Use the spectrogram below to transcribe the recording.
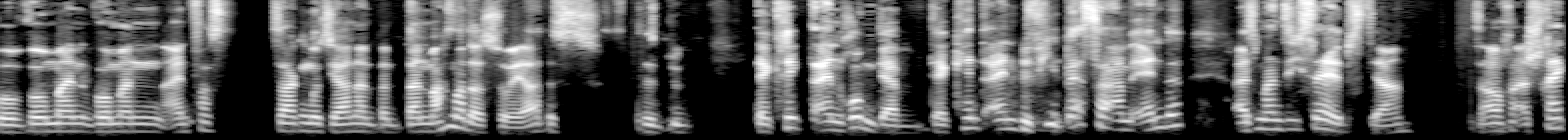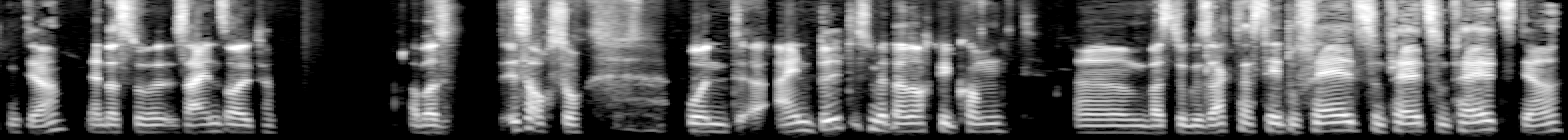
wo, wo man, wo man einfach sagen muss, ja, dann, dann machen wir das so. Ja, das, das der kriegt einen rum, der, der kennt einen viel besser am Ende als man sich selbst. Ja, ist auch erschreckend, ja, wenn das so sein sollte. Aber ist auch so. Und äh, ein Bild ist mir dann noch gekommen, ähm, was du gesagt hast, hey, du fällst und fällst und fällst, ja.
